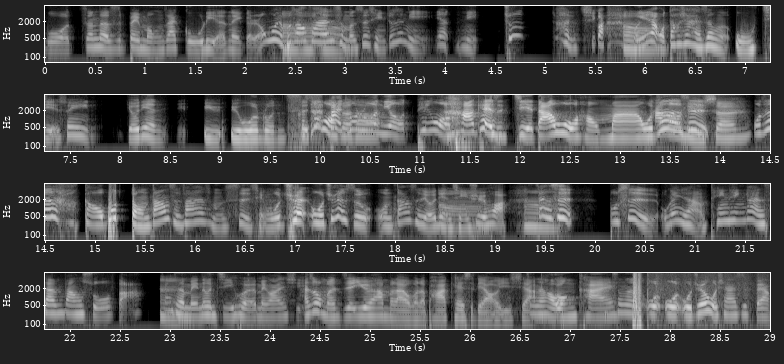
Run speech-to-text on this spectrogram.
我真的是被蒙在鼓里的那个人，我也不知道发生什么事情，嗯嗯、就是你要你就是很奇怪。嗯、我跟你讲，我到现在还是很无解，所以有点语语无伦次。拜托，如果你有听我 podcast 解答我好吗？我真的是，我真的搞不懂当时发生什么事情。我确我确实，我当时有点情绪化，但是。不是，我跟你讲，听听看三方说法，但可能没那么机会，没关系。还是我们直接约他们来我们的 podcast 聊一下，真的好公开。真的，我我我觉得我现在是非常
